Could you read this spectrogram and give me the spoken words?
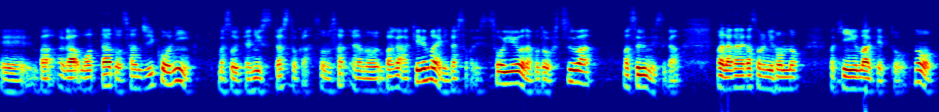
えー、場が終わった後3時以降にまあ、そういったニュース出すとかそのさあの場が開ける前に出すとかです。そういうようなことを普通は、まあ、するんですが、まあ、なかなかその日本の金融マーケットの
